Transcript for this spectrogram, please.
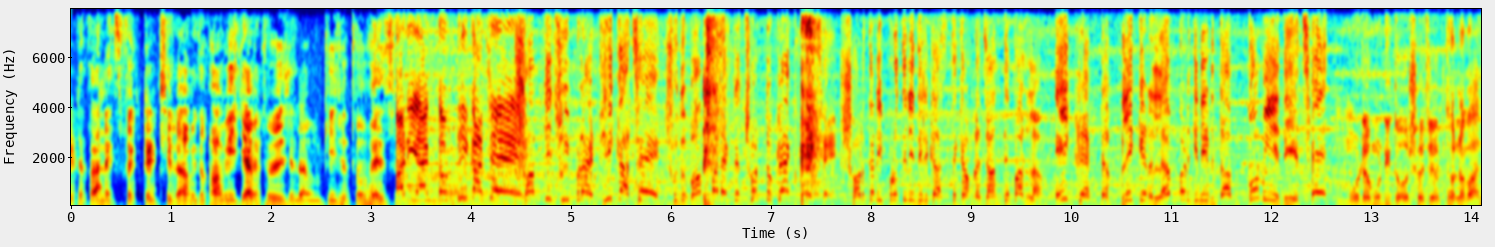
এটা তো আনএক্সপেক্টেড ছিল আমি তো ভাবি যে আমি তো ভেবেছিলাম কিছু তো হয়েছে। গাড়ি একদম ঠিক আছে। সবকিছুই প্রায় ঠিক আছে শুধু বাম্পার একটা ছোট্ট ক্র্যাক হয়েছে সরকারি প্রতিনিধির কাছ থেকে আমরা জানতে পারলাম এই ক্র্যাকটা ব্লেকের ল্যাম্বরগিনির দাম কমিয়ে দিয়েছে। মোটামুটি দশ হাজার। ধন্যবাদ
